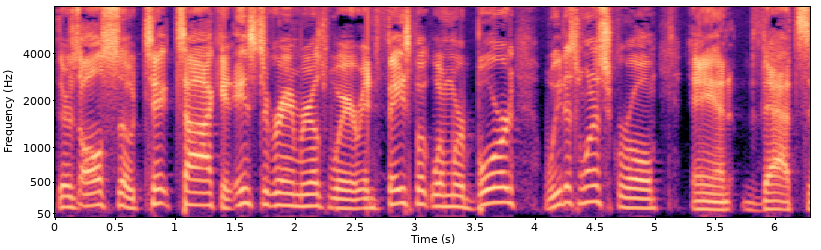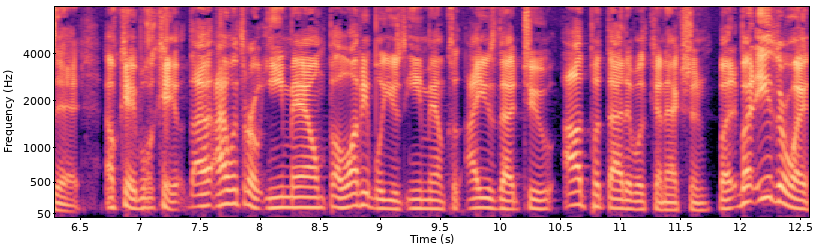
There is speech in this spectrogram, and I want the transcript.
There's also tiktok and instagram reels where in facebook when we're bored we just want to scroll and that's it. Okay well, okay I, I would throw email. A lot of people use email because i use that too. I'll put that in with connection. But but either way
